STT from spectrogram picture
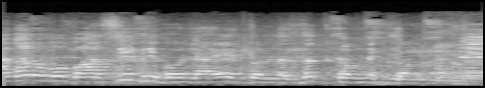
اگر وہ باسی بھی ہو جائے تو لذت کم نہیں۔ ہوتی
